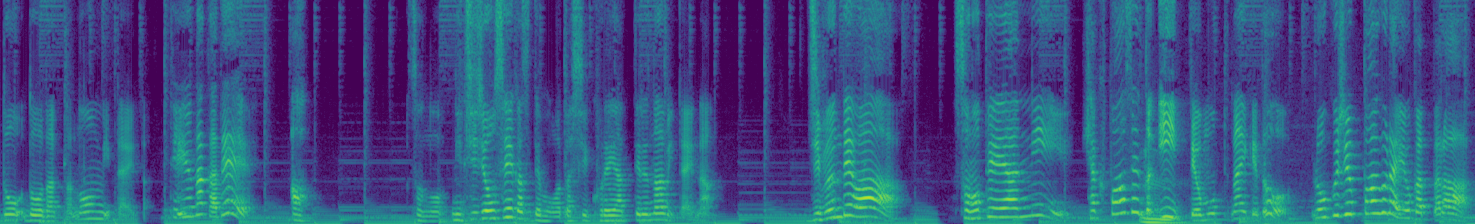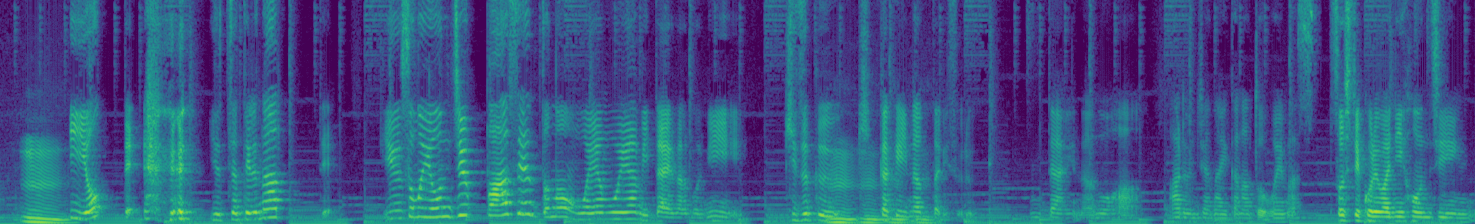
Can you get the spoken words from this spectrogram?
どうどうだったの？みたいな。っていう中であその日常生活でも私これやってるなみたいな。自分ではその提案に100%いいって思ってないけど、うん、60%ぐらい良かったら、うん、いいよって 言っちゃってるなって。いうその40%のモヤモヤみたいなのに気づくきっかけになったりするみたいなのはあるんじゃないかなと思います。そしてこれは日本人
